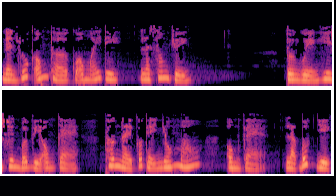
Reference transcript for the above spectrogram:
nên rút ống thở của ông ấy đi, là xong chuyện. Tôi nguyện hy sinh bởi vì ông kẻ, thân này có thể nhốm máu, ông kẻ là bất diệt.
